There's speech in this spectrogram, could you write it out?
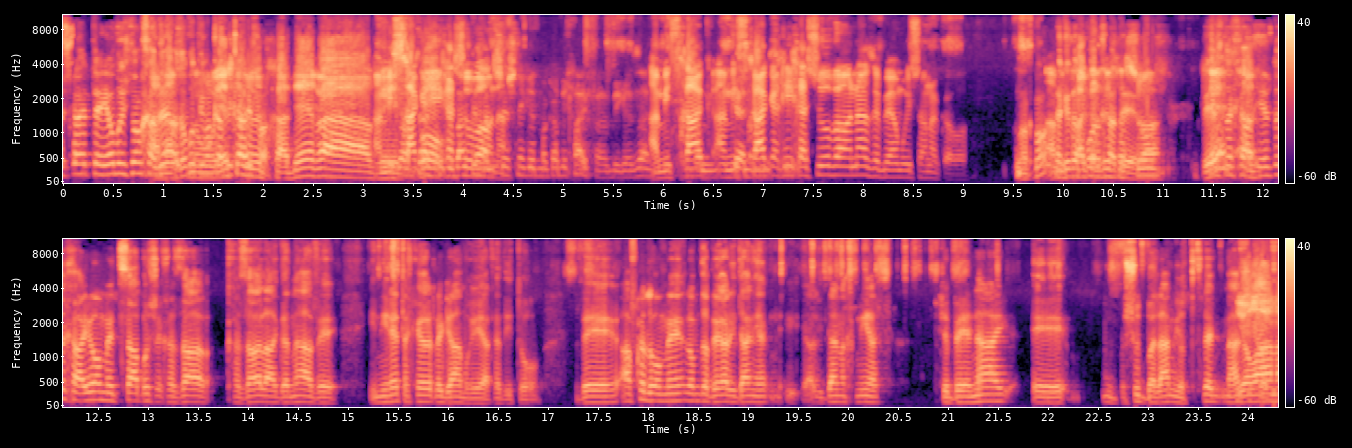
יש לך את אה, יום ראשון חדרה, עזוב אותי אנחנו, מכבי יש לנו את חיפה. חדרה, המשחק ובוא, הכי חשוב העונה. שש נגד מכבי חיפה, בגלל זה... אני- המשחק, אבל כן, המשחק אני הכי. חשוב העונה זה ביום ראשון הקרוב. נכון, נגד הפועל חדרה. חשוב. ויש כן, לך, אז- יש לך היום את סאבו שחזר חזר להגנה והיא נראית אחרת לגמרי יחד איתו. ואף אחד לא, אומר, לא מדבר על עידן, על עידן נחמיאס, שבעיניי אה, הוא פשוט בלם יוצא, מאז יורם,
